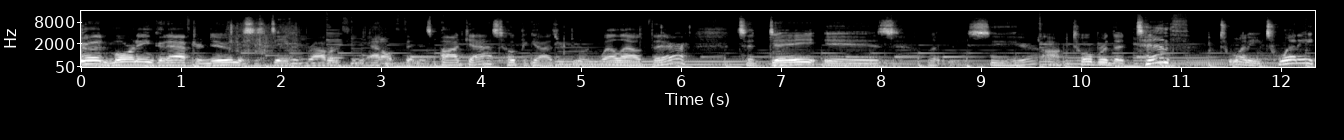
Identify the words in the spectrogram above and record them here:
Good morning, good afternoon. This is David Robert from the Adult Fitness Podcast. Hope you guys are doing well out there. Today is, let me see here, October the 10th, 2020,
